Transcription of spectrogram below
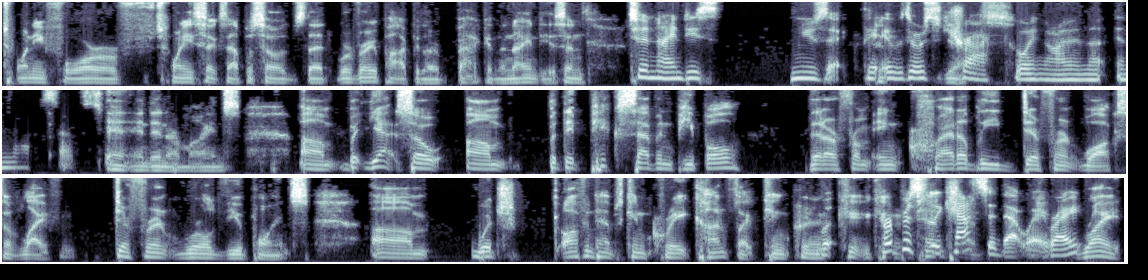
24 or 26 episodes that were very popular back in the 90s. And to 90s music They- it there was a Yes. track going on in the in the episodes and, and in our minds. Um, but yeah, so um, but they pick seven people that are from incredibly different walks of life, different world viewpoints, um, which oftentimes can create conflict, can, can Purposely tension. casted that way, right? Right.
